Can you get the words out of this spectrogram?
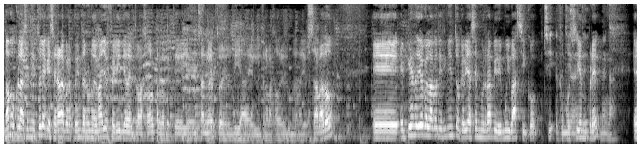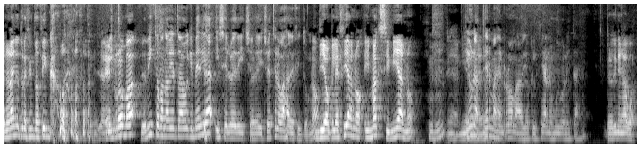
Vamos con la de historia que será la correspondiente al 1 de mayo. Feliz Día del Trabajador para los que estéis escuchando es. esto el Día del Trabajador el 1 de mayo, sábado. Eh, empiezo yo con el acontecimiento que voy a ser muy rápido y muy básico, Sí, como siempre. Venga. En el año 305, Lo he en visto- Roma, Lo he visto cuando he abierto la Wikipedia y se lo he dicho. Le he dicho, este lo vas a decir tú, ¿no? Diocleciano y Maximiano. Eh, Tiene unas ¿no? termas en Roma, Diocleciano, muy bonitas. ¿eh? Pero tienen agua.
